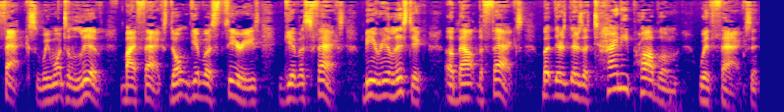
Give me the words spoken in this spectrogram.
facts. We want to live by facts. Don't give us theories, give us facts. Be realistic about the facts. But there's there's a tiny problem with facts. And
